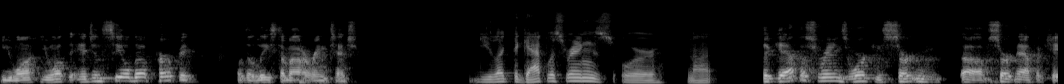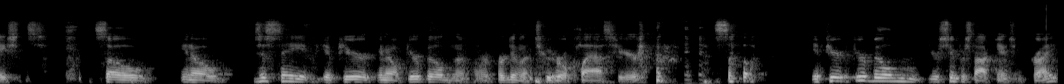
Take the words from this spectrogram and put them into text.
You want you want the engine sealed up perfect with the least amount of ring tension. Do you like the gapless rings or not? the gapless rings work in certain uh, certain applications. So you know, just say if, if you're you know if you're building a or we're doing a tutorial class here. so if you're if you're building your super stock engine, right?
